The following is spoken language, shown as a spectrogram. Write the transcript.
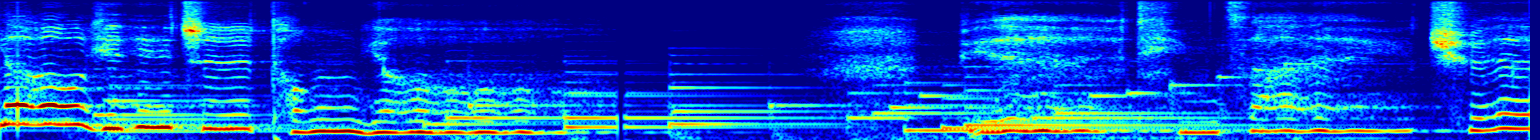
老一直同游，别停在缺。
